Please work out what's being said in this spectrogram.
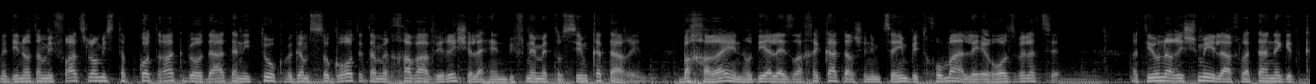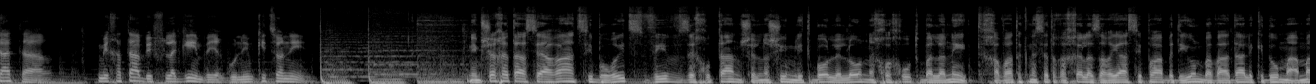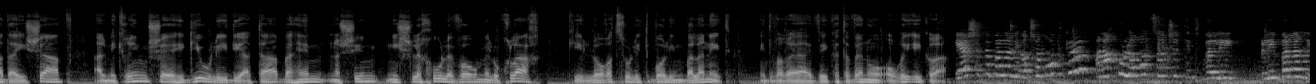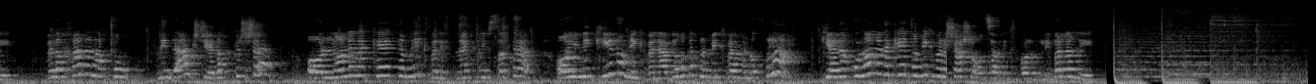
מדינות המפרץ לא מסתפקות רק בהודעת הניתוק וגם סוגרות את המרחב האווירי שלהן בפני מטוסים קטריים. בחריין הודיעה לאזרחי קטאר שנמצאים בתחומה לארוז ולצאת. הטיעון הרשמי להחלטה נגד קטאר, תמיכתה בפלגים וארגונים קיצוניים. נמשכת הסערה הציבורית סביב זכותן של נשים לטבול ללא נוכחות בלנית. חברת הכנסת רחל עזריה סיפרה בדיון בוועדה לקידום מעמד האישה על מקרים שהגיעו לידיעתה בהם נשים נשלחו לבור מלוכלך כי לא רצו לטבול עם בלנית. מדבריה הביא כתבנו אורי איגרא. יש את הבלניות שאומרות כן, אנחנו לא רוצות שתטבלי בלי בלנית, ולכן אנחנו נדאג שיהיה לך קשה. או לא ננקה את המקווה לפני כניסתך, או אם ניקינו מקווה, נעביר אותך למקווה המלוכלך. כי אנחנו לא ננקה את המקווה לאישה שרוצה לטבול בלי בלנית.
